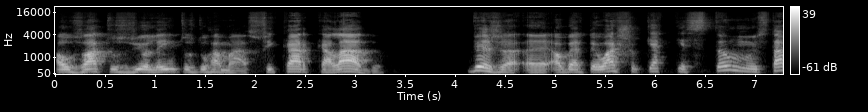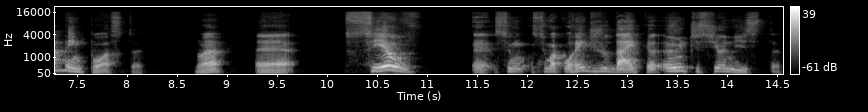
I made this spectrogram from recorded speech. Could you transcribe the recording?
aos atos violentos do Hamas? Ficar calado? Veja, é, Alberto, eu acho que a questão não está bem posta. Não é? é se eu, é, se, uma corrente judaica anti-sionista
